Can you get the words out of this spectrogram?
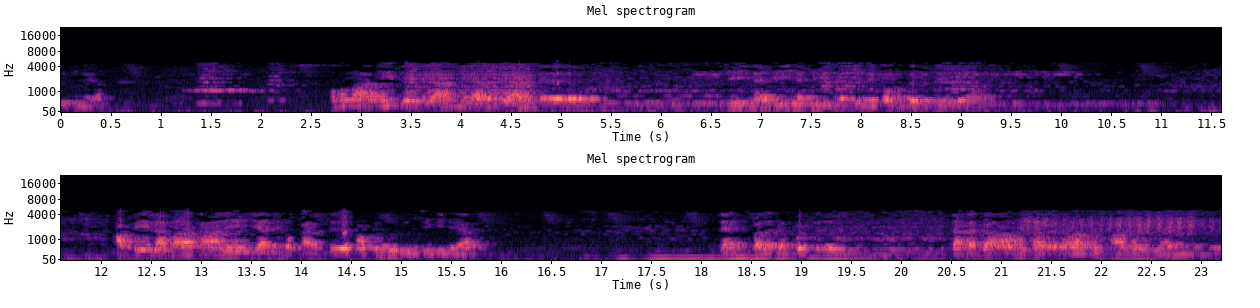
ඉන්නේ කොහොම අතීතයට යන්නේ යන්නේ යන්නේ දීන දීන දීන කියන එක හොඳට තේරෙනවා. අපේ ළමා කාලය කියන්නේ මොකද්ද? අපසුදු සිහිනයක්. දැන් බලනකොට දනගාපු සදරාපු කාලය කියන්නේ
